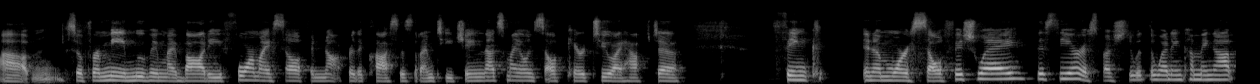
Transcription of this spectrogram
Um, so for me, moving my body for myself and not for the classes that I'm teaching, that's my own self care too. I have to think in a more selfish way this year, especially with the wedding coming up.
